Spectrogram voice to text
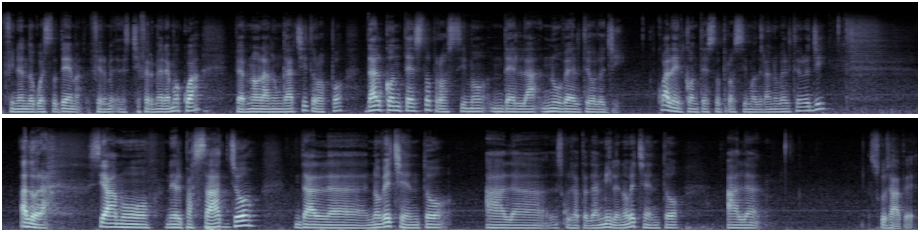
finendo questo tema, ferme, ci fermeremo qua per non allungarci troppo, dal contesto prossimo della Nouvelle Teologia. Qual è il contesto prossimo della Nouvelle Teologie? Allora, siamo nel passaggio dal Novecento al, scusate, dal 1900 al, scusate,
